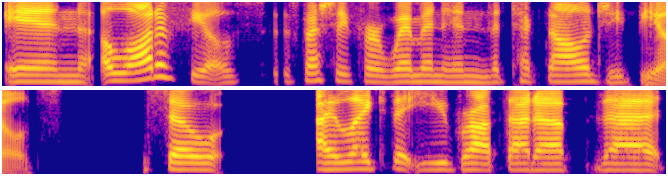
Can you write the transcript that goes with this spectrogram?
in a lot of fields, especially for women in the technology fields. So I like that you brought that up that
